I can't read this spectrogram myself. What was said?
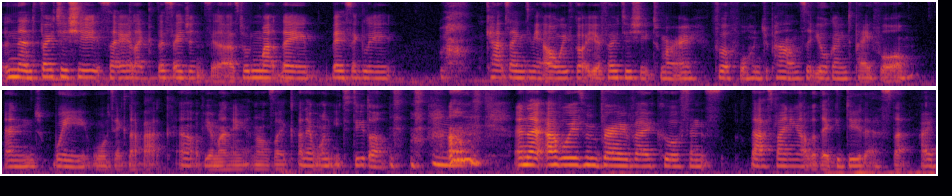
and then photo shoots. So like this agency that I was talking about, they basically kept saying to me, "Oh, we've got your photo shoot tomorrow for four hundred pounds that you're going to pay for." And we will take that back out of your money. And I was like, I don't want you to do that. Mm. um, and I, I've always been very vocal since first finding out that they could do this, that I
